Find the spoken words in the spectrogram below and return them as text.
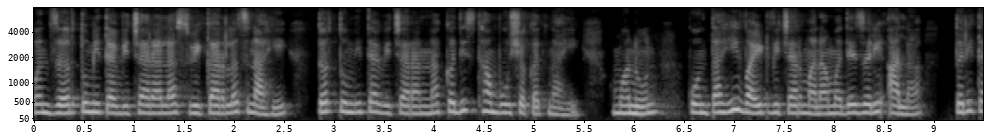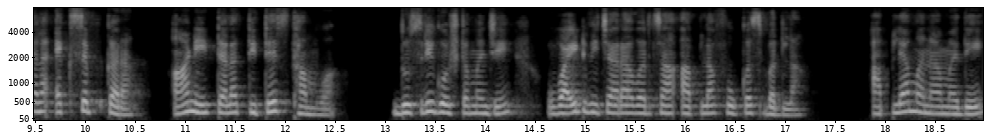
पण जर तुम्ही त्या विचाराला स्वीकारलंच नाही तर तुम्ही त्या विचारांना कधीच थांबवू शकत नाही. म्हणून कोणताही वाईट विचार मनामध्ये जरी आला तरी त्याला ॲक्सेप्ट करा आणि त्याला तिथेच थांबवा. दुसरी गोष्ट म्हणजे वाईट विचारावरचा आपला फोकस बदला. आपल्या मनामध्ये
